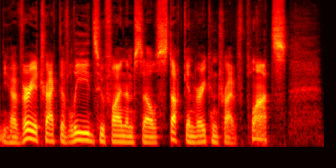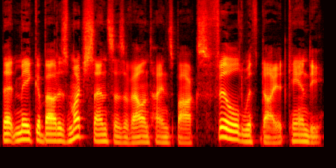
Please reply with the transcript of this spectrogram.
you have very attractive leads who find themselves stuck in very contrived plots that make about as much sense as a Valentine's box filled with diet candy.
